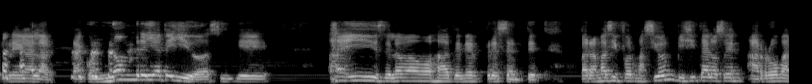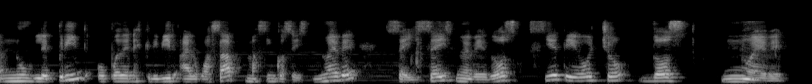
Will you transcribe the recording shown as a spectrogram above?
regalar. Con nombre y apellido, así que ahí se lo vamos a tener presente. Para más información, visítalos en arroba nubleprint o pueden escribir al WhatsApp más 569-6692-7829.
